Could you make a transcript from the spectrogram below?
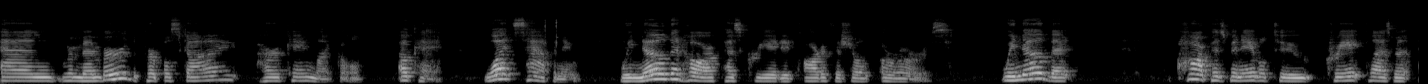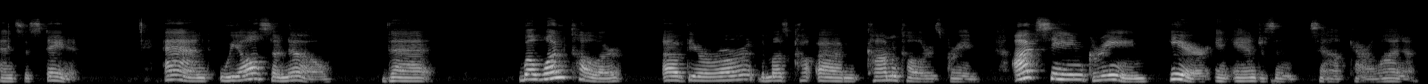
And remember the purple sky, Hurricane Michael. Okay, what's happening? We know that HAARP has created artificial auroras. We know that HAARP has been able to create plasma and sustain it. And we also know that, well, one color of the aurora, the most co- um, common color is green. I've seen green here in Anderson, South Carolina.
